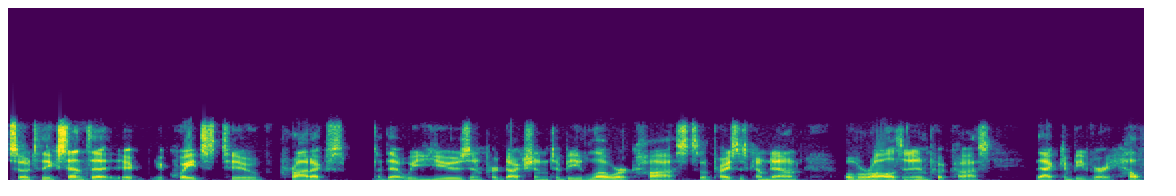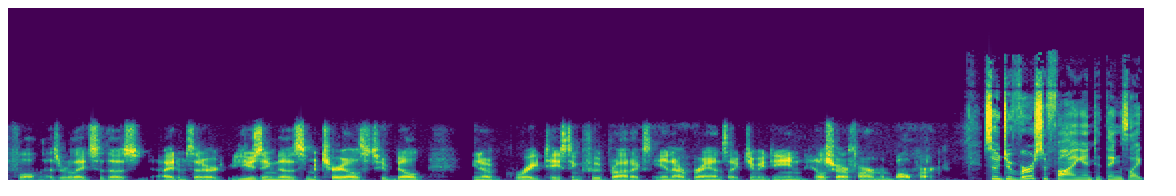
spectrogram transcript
So to the extent that it equates to products that we use in production to be lower cost, so prices come down overall as an input cost, that can be very helpful as it relates to those items that are using those materials to build you know, great tasting food products in our brands like Jimmy Dean, Hillshire Farm, and Ball Park. So, diversifying into things like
